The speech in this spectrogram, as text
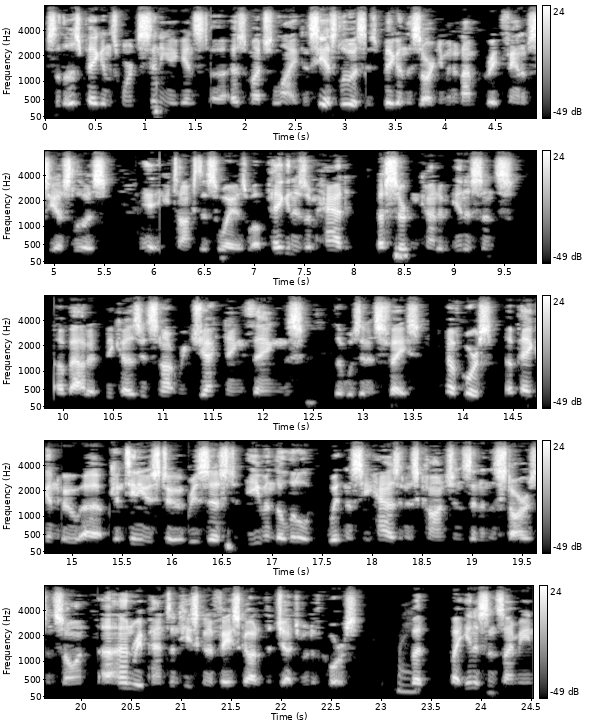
So those pagans weren't sinning against uh, as much light. And C.S. Lewis is big on this argument, and I'm a great fan of C.S. Lewis. He talks this way as well. Paganism had a certain kind of innocence about it because it's not rejecting things that was in its face. Now, of course, a pagan who uh, continues to resist even the little witness he has in his conscience and in the stars and so on, uh, unrepentant, he's going to face God at the judgment, of course. Right. But by innocence, I mean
